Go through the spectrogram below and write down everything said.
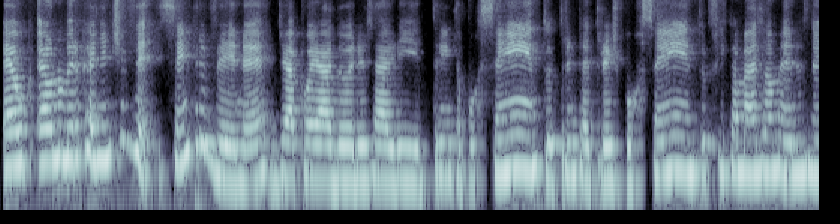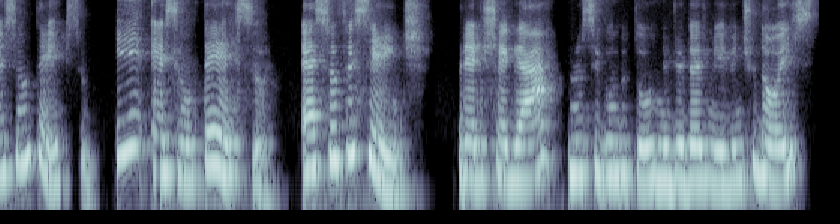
É o, é o número que a gente vê, sempre vê, né? De apoiadores ali 30%, 33%, fica mais ou menos nesse um terço. E esse um terço é suficiente para ele chegar no segundo turno de 2022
